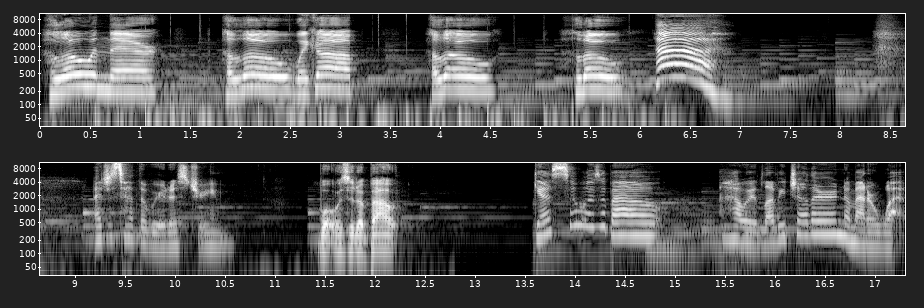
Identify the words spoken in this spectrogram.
Hello in there. Hello, wake up. Hello. Hello. Ah! I just had the weirdest dream. What was it about? Guess it was about how we'd love each other no matter what.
